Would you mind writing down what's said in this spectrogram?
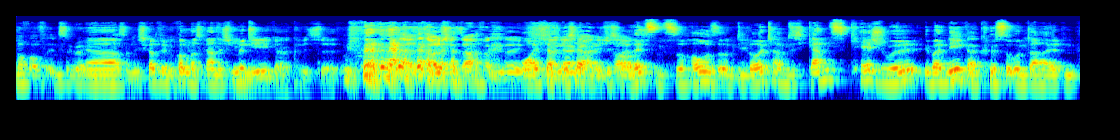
noch auf Instagram. Ja, nicht. ich glaube, die bekommen das gar nicht mit. Negerküsse. Solche Sachen, Boah, ich, hab, ich, ja gar hab, nicht ich war raus. letztens zu Hause und die Leute haben sich ganz casual über Negerküsse unterhalten.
